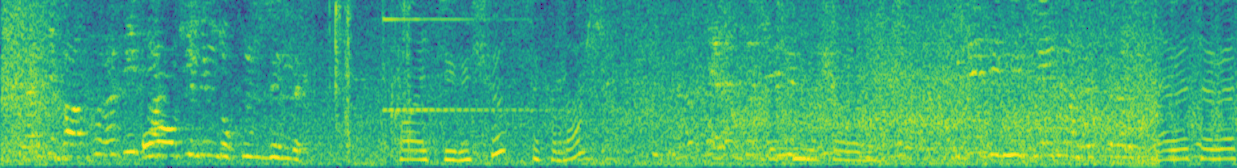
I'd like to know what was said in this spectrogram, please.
Bence balkona değil bahçeye. 16950. Gayet uygun şu. Ne kadar? Terasa Şunu da soralım. Bir de demirciğin mesela. Evet evet.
